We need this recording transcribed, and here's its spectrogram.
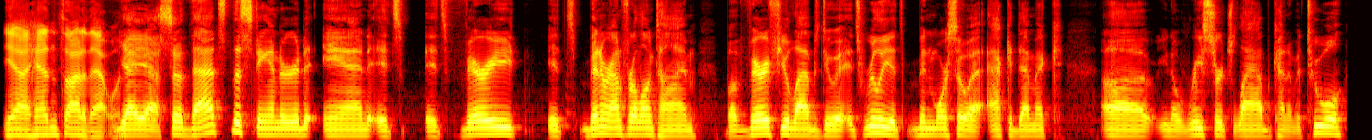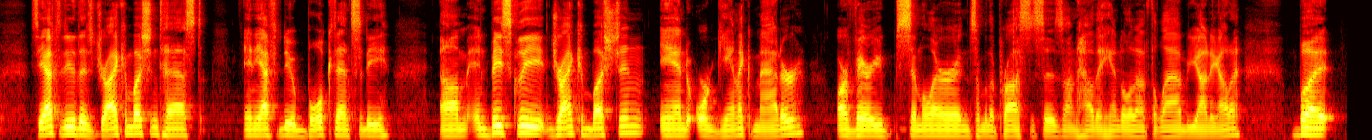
Yeah, I hadn't thought of that one. Yeah, yeah. So that's the standard and it's it's very it's been around for a long time, but very few labs do it. It's really it's been more so an academic, uh, you know, research lab kind of a tool. So you have to do this dry combustion test, and you have to do bulk density, um, and basically dry combustion and organic matter are very similar in some of the processes on how they handle it at the lab, yada yada. But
